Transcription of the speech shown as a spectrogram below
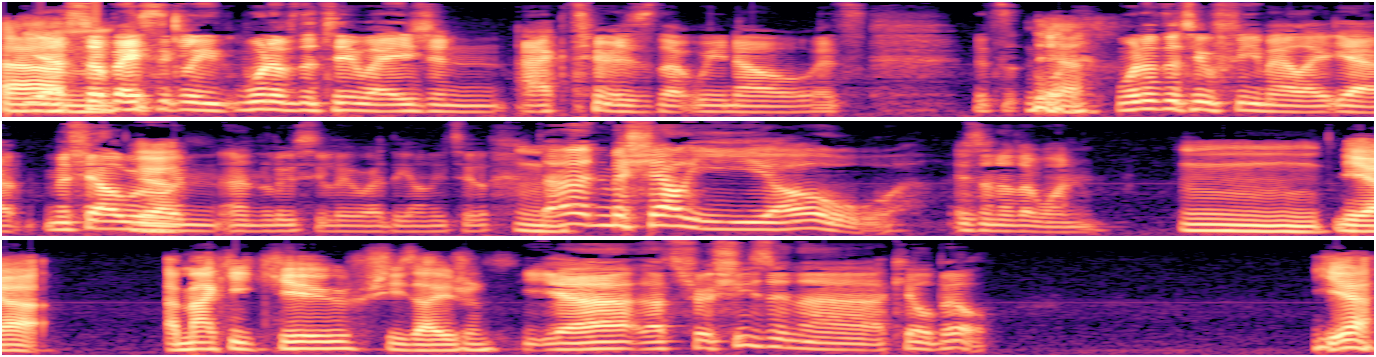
yeah, Um, so basically, one of the two Asian actors that we know, it's it's Yeah. one of the two female. Yeah, Michelle Wu Yeah. and, and Lucy Liu are the only two. Mm. Uh, Michelle Yeoh is another one. Mm, yeah. And Maggie Q, she's Asian. Yeah, that's true. She's in uh, Kill Bill Yeah.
